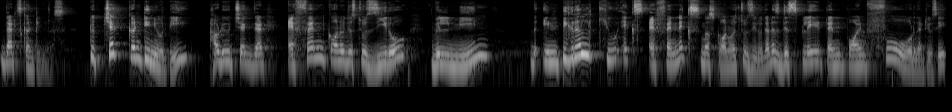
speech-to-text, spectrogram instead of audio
That's continuous. To check continuity, how do you check that fn converges to 0 will mean the integral qx fnx must converge to 0 that is display 10.4 that you see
